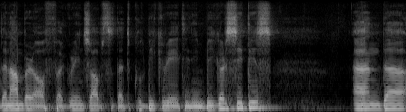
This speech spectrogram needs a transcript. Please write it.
the number of uh, green jobs that could be created in bigger cities. And uh,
